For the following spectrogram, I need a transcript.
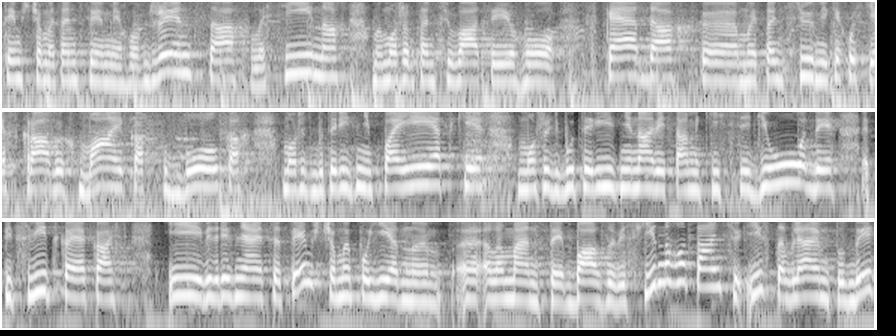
тим, що ми танцюємо його в джинсах, в ласінах. Ми можемо танцювати його в кедах. е, Ми танцюємо в якихось яскравих майках, футболках. Можуть бути різні паєтки, можуть бути різні навіть там якісь діоди, підсвітка якась. І відрізняється тим, що ми поєднуємо е, елементи базові східного танцю і вставляємо туди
